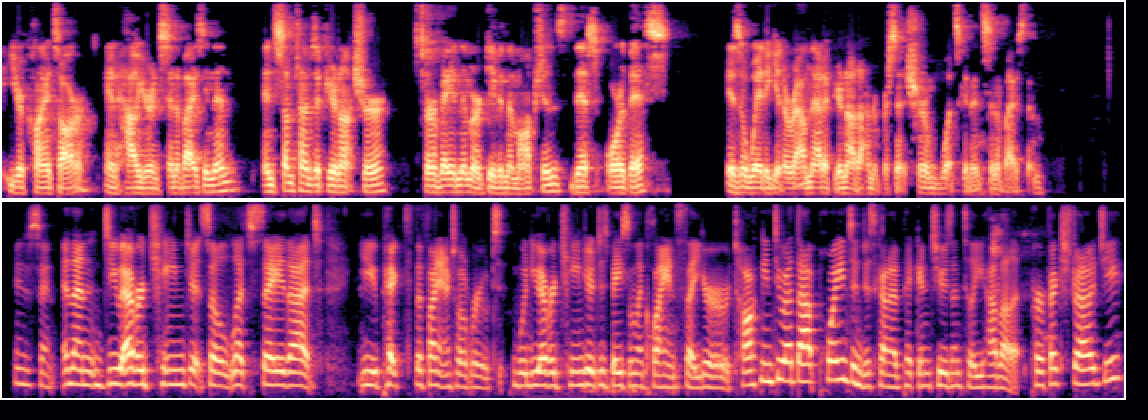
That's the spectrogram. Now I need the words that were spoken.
your clients are and how you're incentivizing them. And sometimes if you're not sure, surveying them or giving them options, this or this is a way to get around that if you're not 100% sure what's going to incentivize them. Interesting. And then do you ever change it? So let's say that you picked the financial route. Would you ever change it just based on the clients that you're talking to at that point and just kind of pick and choose until you have a perfect strategy?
